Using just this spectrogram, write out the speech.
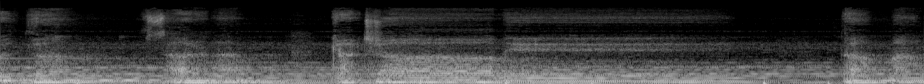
Buddham Saranam Gacchami Dhammam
